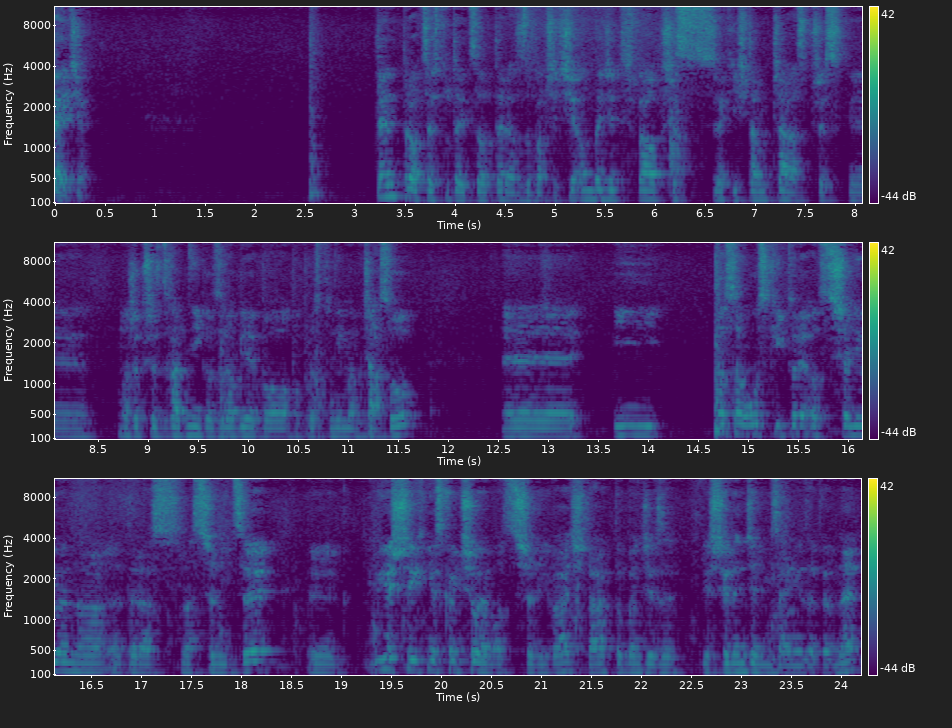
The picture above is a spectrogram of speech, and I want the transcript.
witajcie. Ten proces tutaj, co teraz zobaczycie, on będzie trwał przez jakiś tam czas, przez, yy, może przez dwa dni go zrobię, bo po prostu nie mam czasu. Yy, I to są łuski, które odstrzeliłem na, teraz na strzelnicy. Yy, jeszcze ich nie skończyłem odstrzeliwać, tak? To będzie ze, jeszcze jeden dzień mi zajmie zapewne.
